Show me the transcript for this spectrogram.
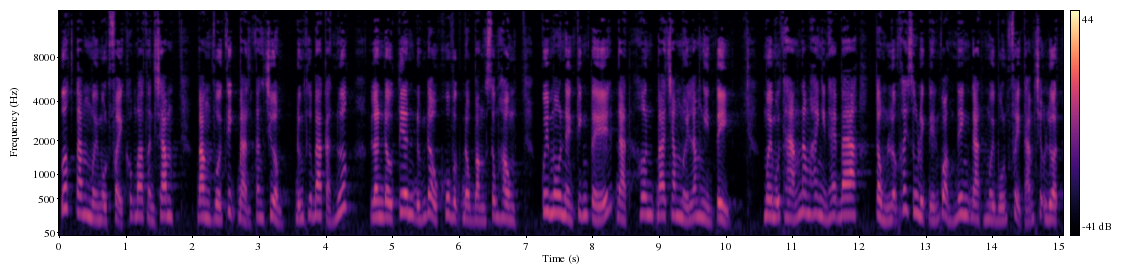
ước tăng 11,03%, bằng với kịch bản tăng trưởng đứng thứ ba cả nước, lần đầu tiên đứng đầu khu vực đồng bằng sông Hồng, quy mô nền kinh tế đạt hơn 315.000 tỷ. 11 tháng năm 2023, tổng lượng khách du lịch đến Quảng Ninh đạt 14,8 triệu lượt,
